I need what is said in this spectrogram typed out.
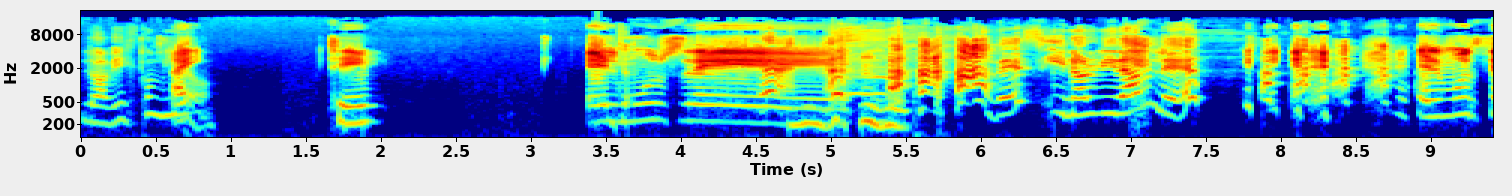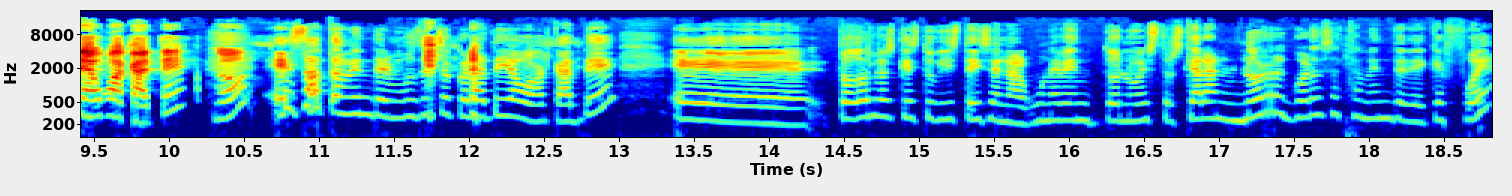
lo habéis comido. Ay. Sí. El mousse de ¡Ah, ¿Ves? Inolvidable. el mousse de aguacate, ¿no? Exactamente, el mousse de chocolate y aguacate. Eh, todos los que estuvisteis en algún evento nuestro, es que ahora no recuerdo exactamente de qué fue.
